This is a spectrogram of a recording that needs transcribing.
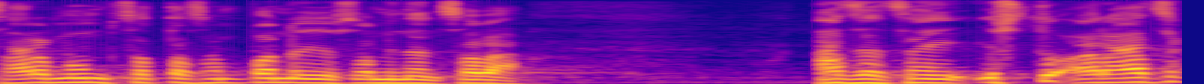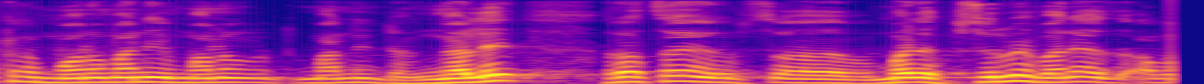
सार्वभौम सत्ता सम्पन्न यो संविधान सभा आज चाहिँ यस्तो अराजक र मनोमानी मनोमानी ढङ्गले र चाहिँ मैले सुरुमै भने अब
